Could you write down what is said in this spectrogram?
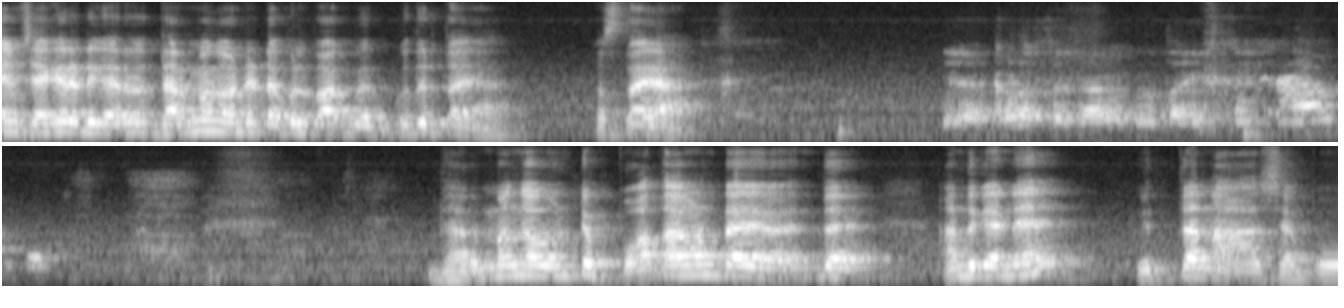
ఏం శేఖరెడ్డి గారు ధర్మంగా ఉంటే డబ్బులు బాగా కుదురుతాయా? వస్తాయా? ధర్మంగా ఉంటే పోతా ఉంటాయి అంతే. అందుకనే విత్తనాశపు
